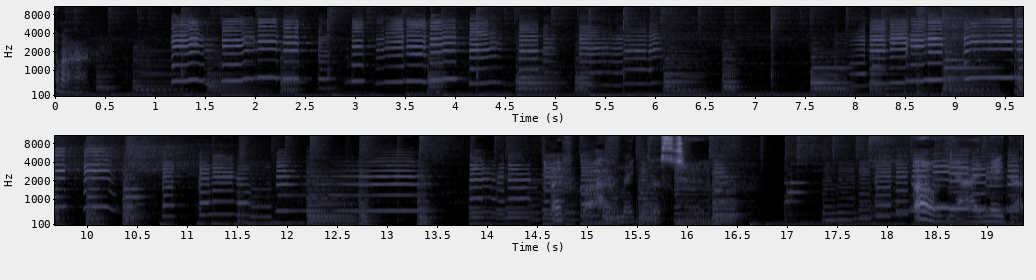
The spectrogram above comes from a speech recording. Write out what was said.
Come on. I forgot how to make this too. Oh yeah, I made that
